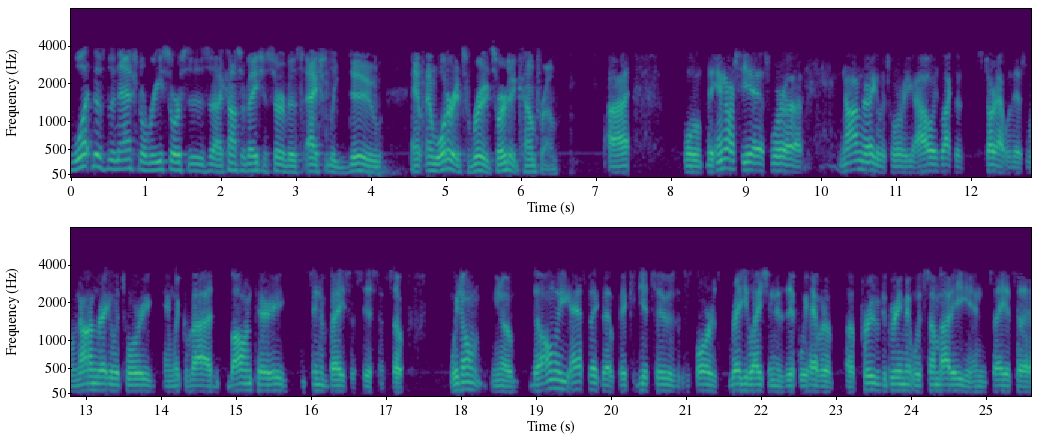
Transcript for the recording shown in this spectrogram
what does the National Resources uh, Conservation Service actually do, and, and what are its roots? Where did it come from? All right. Well, the NRCS, we're a non-regulatory. I always like to start out with this. We're non-regulatory, and we provide voluntary incentive-based assistance. So we don't, you know, the only aspect that it could get to is as far as regulation is if we have a approved agreement with somebody and say it's a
